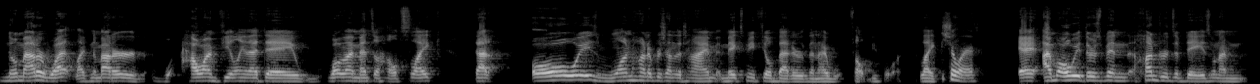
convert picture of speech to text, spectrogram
no matter what, like no matter how I'm feeling that day, what my mental health's like, that always 100% of the time, it makes me feel better than I felt before. Like, sure. I'm always, there's been hundreds of days when I'm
